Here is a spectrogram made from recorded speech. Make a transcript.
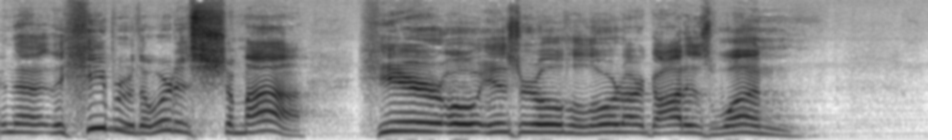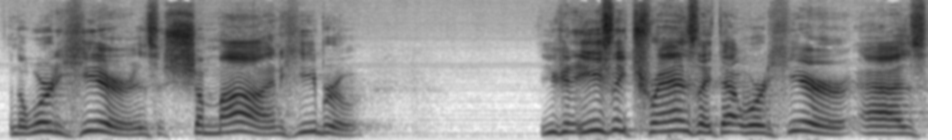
in the, the Hebrew, the word is Shema. Hear, O Israel, the Lord our God is one. And the word here is Shema in Hebrew. You can easily translate that word here as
